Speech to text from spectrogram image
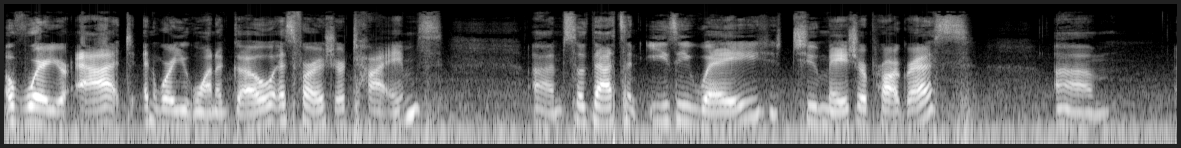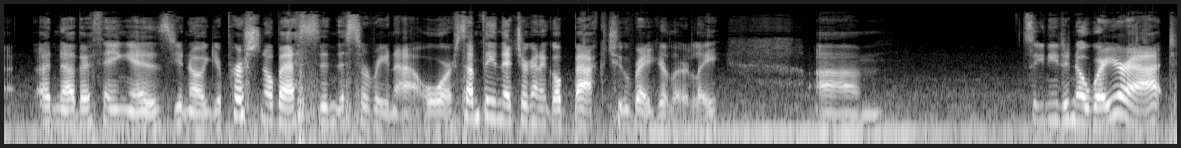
of where you're at and where you want to go as far as your times. Um, so that's an easy way to measure progress. Um, another thing is, you know, your personal best in this arena or something that you're going to go back to regularly. Um, so you need to know where you're at,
